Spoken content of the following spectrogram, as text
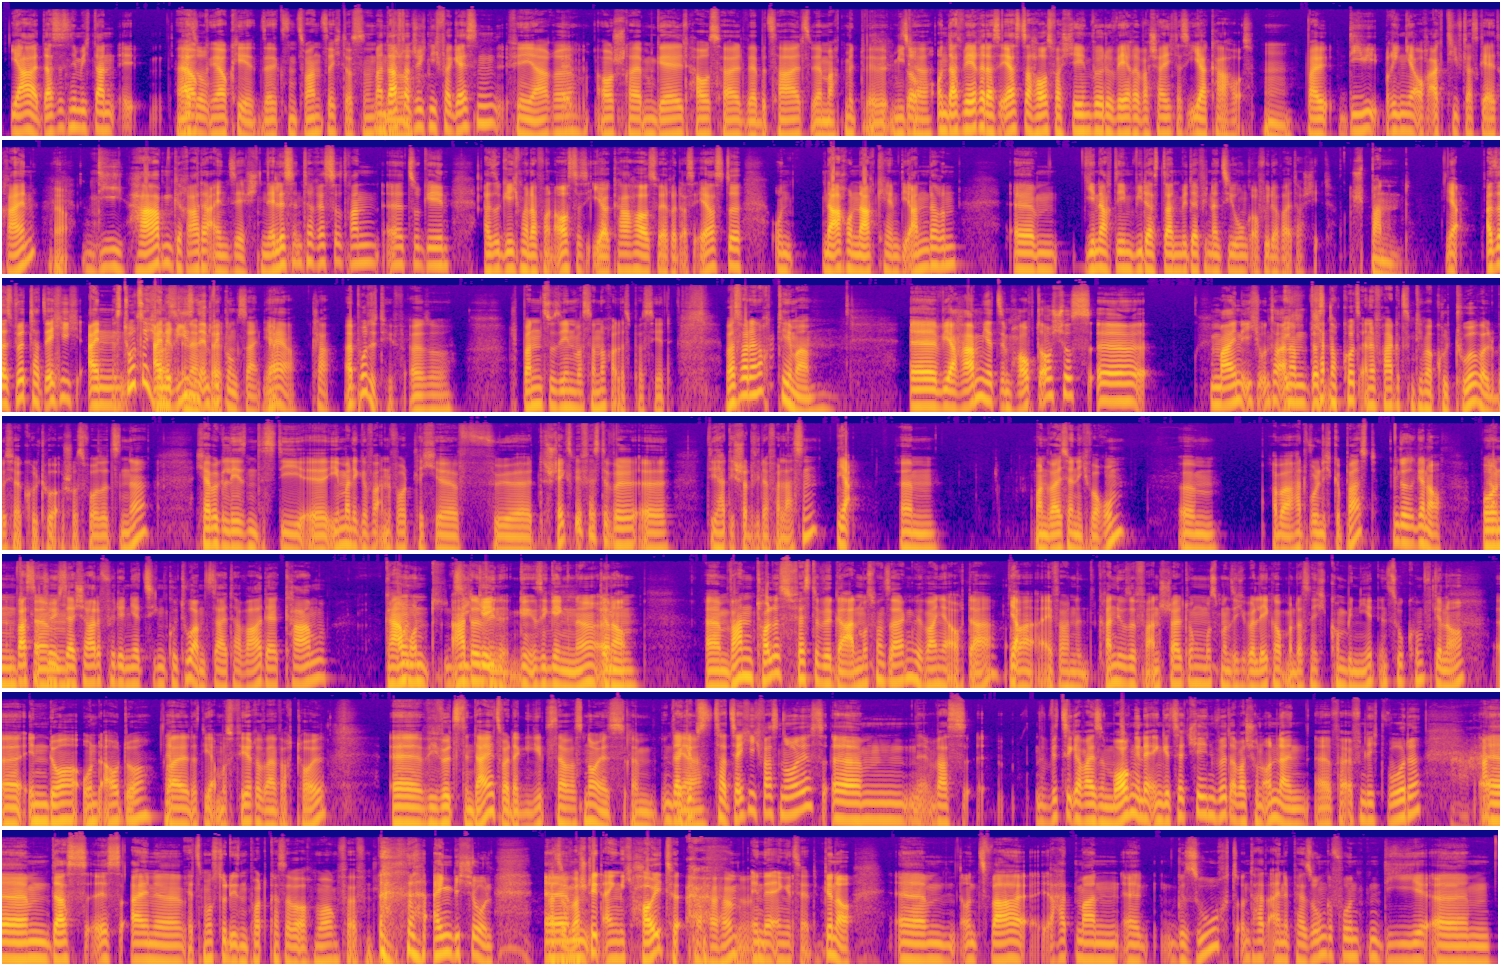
Ja, das ist nämlich dann, äh, Ja, Also- okay, ja, okay, 26, das sind man darf natürlich nicht vergessen, vier Jahre, Ausschreiben, Geld, Haushalt, wer bezahlt, wer macht mit, wer wird so, Mieter. und das wäre das erste Haus, was stehen würde, wäre wahrscheinlich das IAK-Haus. Hm. weil die bringen ja auch aktiv das Geld rein. Ja. Die haben gerade ein sehr schnelles Interesse dran äh, zu gehen. Also gehe ich mal davon aus, das IHK-Haus wäre das erste und nach und nach kämen die anderen, ähm, je nachdem, wie das dann mit der Finanzierung auch wieder weitersteht. Spannend. Also es wird tatsächlich ein, eine. Riesenentwicklung sein. Ja, Ja. ja, klar. Ah, positiv. Also spannend zu sehen, was da noch alles passiert. Was war denn noch Thema? Äh, wir haben jetzt im Hauptausschuss, äh, meine ich unter anderem, Ich, ich das habe noch kurz eine Frage zum Thema Kultur, weil du bist ja Kulturausschussvorsitzender. Ich habe gelesen, dass die äh, ehemalige Verantwortliche für das Shakespeare-Festival, äh, die hat die Stadt wieder verlassen. Ja. Ähm, man weiß ja nicht warum, ähm, aber hat wohl nicht gepasst. genau. Und ja, was natürlich ähm, sehr schade für den jetzigen Kulturamtsleiter war. Der kam kam Und und, sie hatte, ging. ging. sie ging, ne? Genau. Ähm, ähm, war ein tolles Festival Garden, muss man sagen. Wir waren ja auch da. Ja. War einfach eine grandiose Veranstaltung. Muss man sich überlegen, ob man das nicht kombiniert in Zukunft. Genau. Äh, Indoor und Outdoor, Ja. weil das, die Atmosphäre war einfach toll. Äh, wie wird es denn da jetzt weitergehen? Gibt es da was Neues? Ähm, Da ja. gibt es tatsächlich was Neues, ähm, was witzigerweise morgen in der NGZ stehen wird, aber schon online äh, veröffentlicht wurde. Ähm, das ist eine, Jetzt musst du diesen Podcast aber auch morgen veröffentlichen. eigentlich schon. Also, Ähm, was steht eigentlich heute in der NGZ? Genau. Ähm, und zwar hat man äh, gesucht und hat eine Person gefunden, die ähm,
